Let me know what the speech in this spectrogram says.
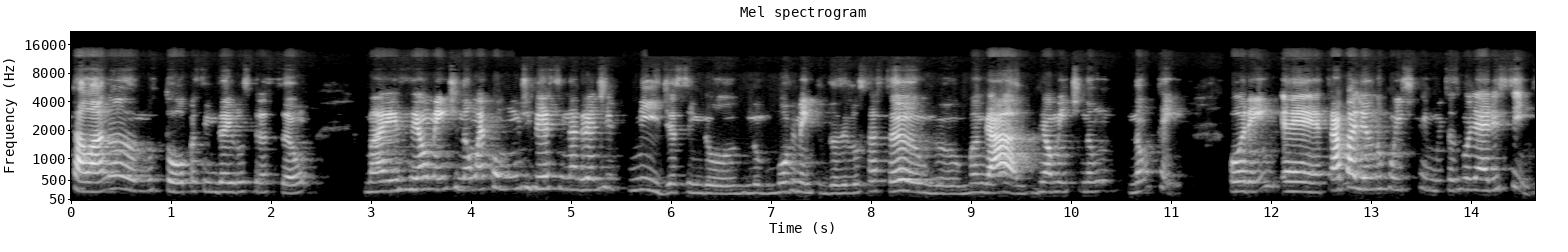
tá lá no, no topo assim da ilustração mas realmente não é comum de ver assim na grande mídia, assim, do no movimento da ilustração, do mangá, realmente não, não tem. Porém, é, trabalhando com isso, tem muitas mulheres, sim.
